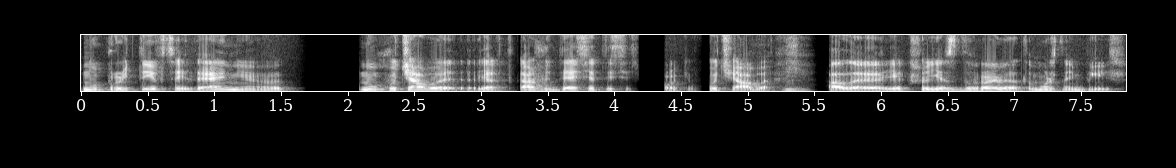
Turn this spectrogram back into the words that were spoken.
ну пройти в цей день. е, Ну, хоча б, як кажуть, 10 тисяч років, хоча б. Але якщо є здоров'я, то можна і більше.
